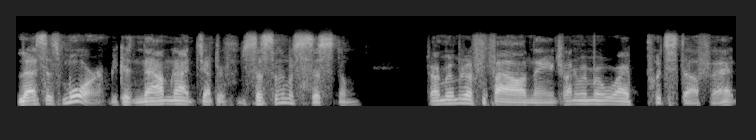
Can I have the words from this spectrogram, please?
Less is more because now I'm not jumping from system to system, trying to remember the file name, trying to remember where I put stuff at.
